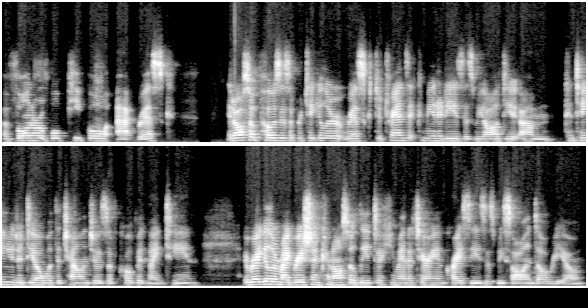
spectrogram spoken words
of vulnerable people at risk. It also poses a particular risk to transit communities as we all um, continue to deal with the challenges of COVID 19. Irregular migration can also lead to humanitarian crises, as we saw in Del Rio.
